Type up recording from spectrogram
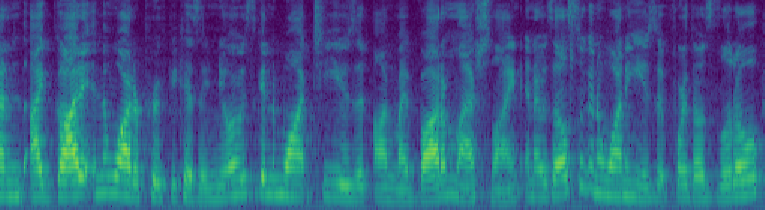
and I got it in the waterproof because I knew I was going to want to use it on my bottom lash line and I was also going to want to use it for those little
